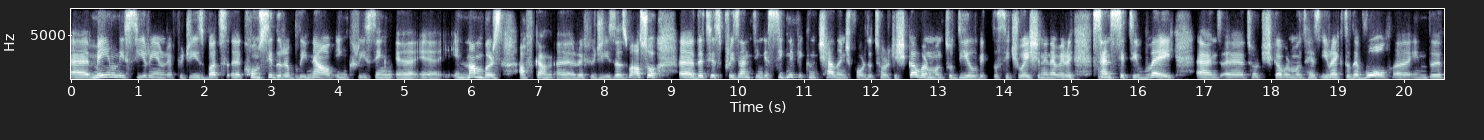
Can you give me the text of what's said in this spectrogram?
uh, mainly Syrian refugees, but uh, considerably now increasing uh, uh, in numbers Afghan uh, refugees as well. So uh, that is presenting a significant challenge for the Turkish government to deal with the situation in a very sensitive way and uh, Turkish government has erected a wall uh, in the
